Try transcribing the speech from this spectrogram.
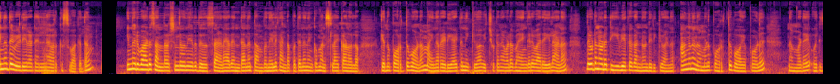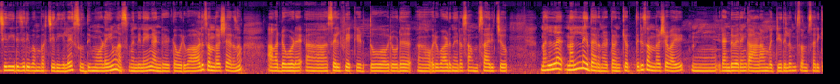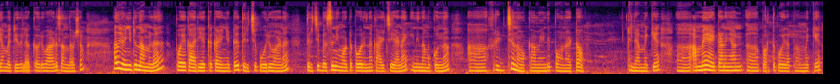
ഇന്നത്തെ വീഡിയോയിലോട്ട് എല്ലാവർക്കും സ്വാഗതം. ഇന്ന് ഒരുപാട് സന്തോഷം തോന്നിയ ഒരു ദിവസമാണ്. അതെന്താണെന്ന് തമ്പനയിൽ കണ്ടപ്പോൾ തന്നെ നിങ്ങൾക്ക് മനസ്സിലായി കാണുമല്ലോ. എനിക്കൊന്ന് പുറത്ത് പോകണം അതിന് റെഡിയായിട്ട് നിൽക്കുക. വിച്ചുട്ടൻ അവിടെ ഭയങ്കര വരയിലാണ്. ദേവുട്ടൻ അവിടെ ടി വി ഒക്കെ കണ്ടുകൊണ്ടിരിക്കുവാണ്. അങ്ങനെ നമ്മൾ പുറത്ത് പോയപ്പോൾ നമ്മുടെ ഒരു ചിരി ഇരുചിരി ബമ്പർ ചിരിയിലെ സുതിമോളെയും ഹസ്ബൻഡിനെയും കണ്ടു കേട്ടോ ഒരുപാട് സന്തോഷമായിരുന്നു. അവരുടെ കൂടെ സെൽഫിയൊക്കെ എടുത്തു. അവരോട് ഒരുപാട് നേരം സംസാരിച്ചു. നല്ല നല്ല ഇതായിരുന്നു കേട്ടോ. എനിക്ക് ഒത്തിരി സന്തോഷമായി. രണ്ടുപേരെയും കാണാൻ പറ്റിയതിലും സംസാരിക്കാൻ പറ്റിയതിലൊക്കെ ഒരുപാട് സന്തോഷം. അത് കഴിഞ്ഞിട്ട് നമ്മൾ പോയ കാര്യമൊക്കെ കഴിഞ്ഞിട്ട് തിരിച്ചു പോരുവാണ്. തിരിച്ച് ബസ്സിന് ഇങ്ങോട്ട് പോരുന്ന കാഴ്ചയാണ്. ഇനി നമുക്കൊന്ന് ഫ്രിഡ്ജ് നോക്കാൻ വേണ്ടി പോകണം കേട്ടോ. എന്റെ അമ്മയ്ക്ക് അമ്മയായിട്ടാണ് ഞാൻ പുറത്ത് പോയത്. അപ്പോൾ അമ്മയ്ക്ക്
